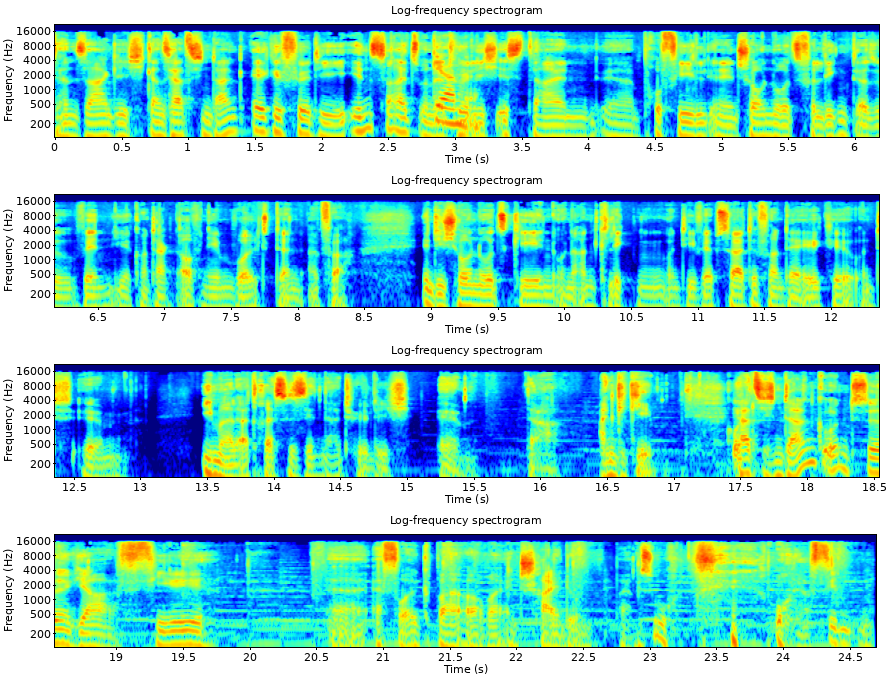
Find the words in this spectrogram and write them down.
Dann sage ich ganz herzlichen Dank, Elke, für die Insights und Gerne. natürlich ist dein äh, Profil in den Show Notes verlinkt. Also wenn ihr Kontakt aufnehmen wollt, dann einfach in die Show Notes gehen und anklicken und die Webseite von der Elke und ähm, E-Mail-Adresse sind natürlich ähm, da angegeben. Gut. Herzlichen Dank und äh, ja, viel äh, Erfolg bei eurer Entscheidung beim Suchen oder Finden.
